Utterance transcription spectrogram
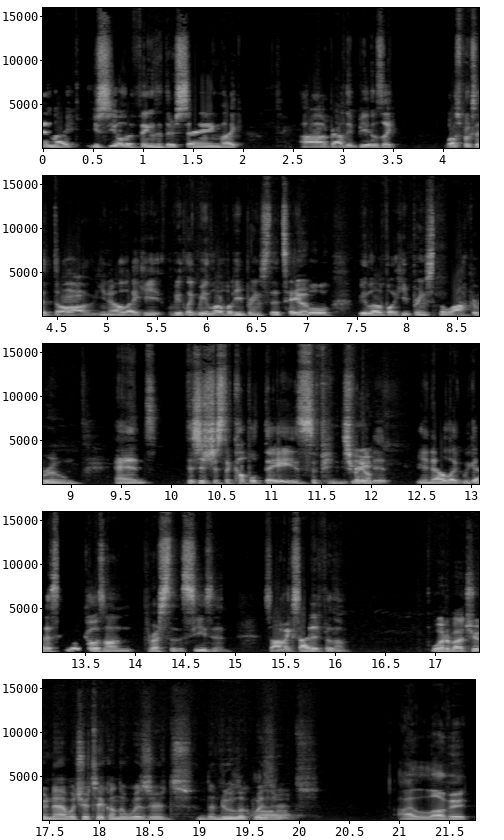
And like you see all the things that they're saying, like uh, Bradley Beal's like Westbrook's a dog, you know, like he we, like we love what he brings to the table. We love what he brings to the locker room, and this is just a couple days of being traded. You know, like we got to see what goes on the rest of the season. So I'm excited for them. What about you, Nat? What's your take on the Wizards, the new look Oh. Wizards? I love it.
